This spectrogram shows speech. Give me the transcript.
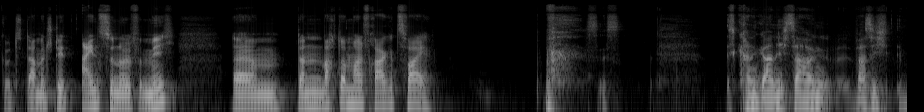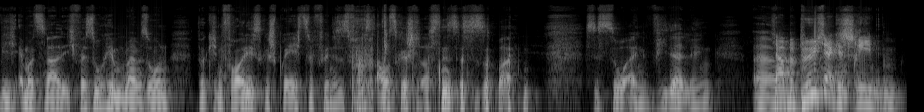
Gut, damit steht 1 zu 0 für mich. Ähm, dann mach doch mal Frage 2. Es ist, ich kann gar nicht sagen, was ich, wie ich emotional, ich versuche hier mit meinem Sohn wirklich ein freudiges Gespräch zu führen. Es ist fast ausgeschlossen. Es ist so ein, es ist so ein Widerling. Ähm, Ich habe Bücher geschrieben.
